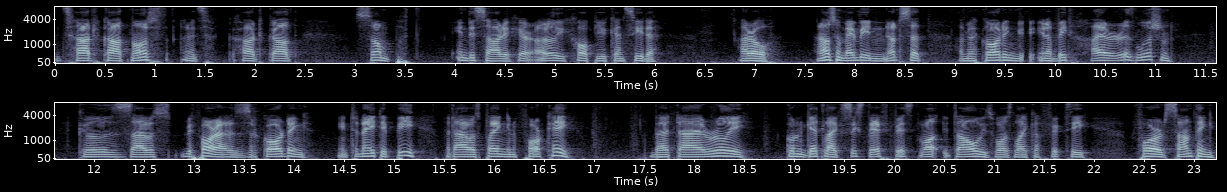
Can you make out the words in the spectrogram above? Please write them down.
It's hard to cut north and it's hard to cut some in this area here. I really hope you can see the arrow. And also maybe notice that I'm recording in a bit higher resolution because I was before I was recording in 1080p but I was playing in 4K but I really couldn't get like 60 FPS well it always was like a 50 or something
